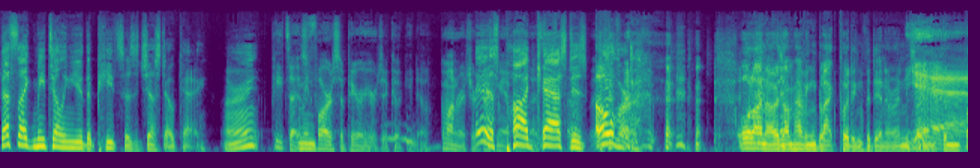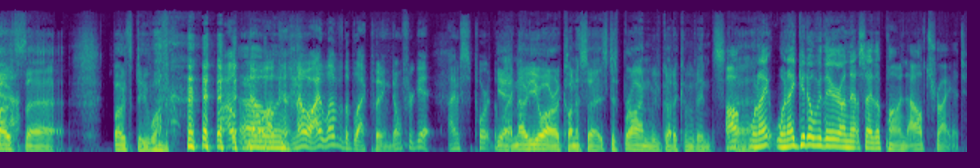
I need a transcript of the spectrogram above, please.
That's like me telling you that pizza's just okay. All right. Pizza is mean- far superior to cookie dough. Come on, Richard. This me up on this. podcast is over. All I know is I'm having black pudding for dinner, and so you Yeah. can both uh, both do one. I'll, no, Oh. I'll, no, I love the black pudding. Don't forget, I support the yeah, black. no, you are a connoisseur. It's just Brian we've got to convince. Uh, when I when I get over there on that side of the pond, I'll try it.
